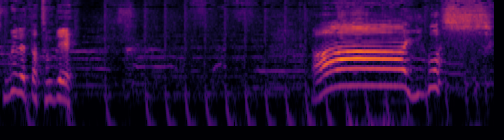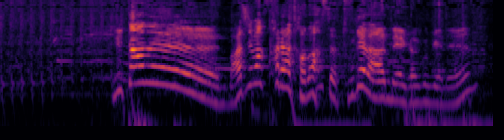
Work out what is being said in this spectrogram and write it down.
두개 됐다 두 개. 아 이거 씨. 일단은 마지막 하나 더 나왔어요. 두 개 나왔네요 결국에는.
